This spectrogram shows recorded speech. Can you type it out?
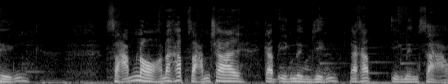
ถึงสามหน่อนะครับสามชายกับอีกหนึ่งหญิงนะครับ อีกหนึ่งสาว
